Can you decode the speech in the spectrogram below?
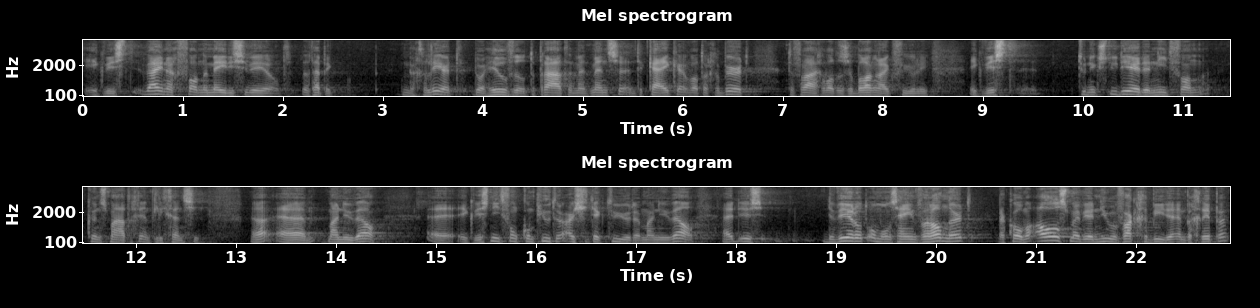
ik wist weinig van de medische wereld. Dat heb ik me geleerd door heel veel te praten met mensen en te kijken wat er gebeurt. Te vragen wat is er belangrijk voor jullie. Ik wist toen ik studeerde niet van kunstmatige intelligentie. Ja, uh, maar nu wel. Ik wist niet van computerarchitecturen, maar nu wel. Dus de wereld om ons heen verandert. Er komen alsmaar weer nieuwe vakgebieden en begrippen.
